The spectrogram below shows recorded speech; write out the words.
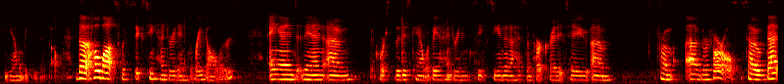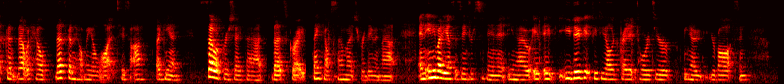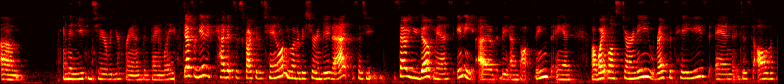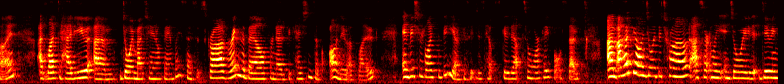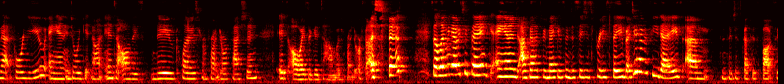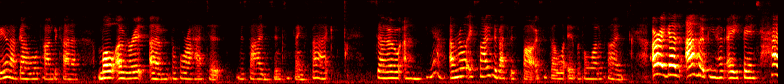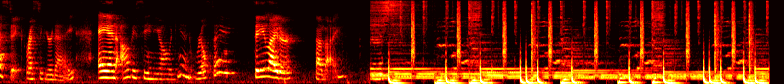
yeah, I won't be keeping it all. The whole box was $1,603. And then, um, of course, the discount would be 160 And then I have some perk credit too. Um, from uh, the referrals. So that's gonna, that would help, that's gonna help me a lot too. So I, again, so appreciate that. That's great. Thank y'all so much for doing that. And anybody else that's interested in it, you know, it you do get $50 credit towards your, you know, your box and, um, and then you can share with your friends and family. Don't forget, if you haven't subscribed to the channel, you want to be sure and do that so you, so you don't miss any of the unboxings and my weight loss journey, recipes, and just all the fun. I'd love to have you um, join my channel family, so subscribe, ring the bell for notifications of all new uploads, and be sure to like the video because it just helps get it out to more people. So um, I hope y'all enjoyed the try on. I certainly enjoyed doing that for you and enjoyed getting on into all these new clothes from Front Door Fashion. It's always a good time with Front Door Fashion. So let me know what you think. And I'm going to have to be making some decisions pretty soon. But I do have a few days um, since I just got this box in. I've got a little time to kind of mull over it um, before I have to decide and send some things back. So um, yeah, I'm really excited about this box. It's a, it was a lot of fun. All right, guys, I hope you have a fantastic rest of your day. And I'll be seeing you all again real soon. See you later. Bye-bye.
